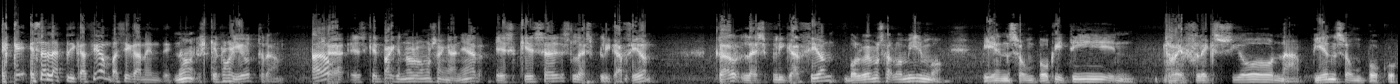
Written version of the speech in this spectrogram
Es que esa es la explicación, básicamente. No, es que no hay otra. ¿Ah, o sea, es que para que no nos vamos a engañar, es que esa es la explicación. Claro, la explicación, volvemos a lo mismo. Piensa un poquitín, reflexiona, piensa un poco.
